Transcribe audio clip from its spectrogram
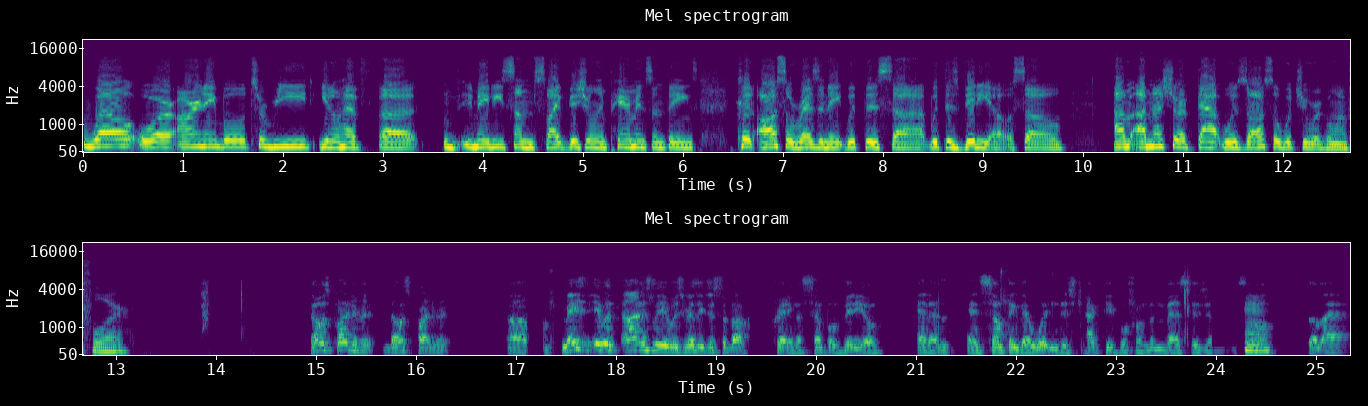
well or aren't able to read you know have uh maybe some slight visual impairments and things could also resonate with this uh with this video so i'm i'm not sure if that was also what you were going for that was part of it. That was part of it. Uh, it was honestly, it was really just about creating a simple video and a, and something that wouldn't distract people from the message of the song. Mm. I feel like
